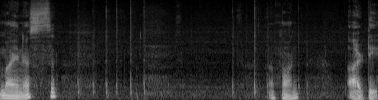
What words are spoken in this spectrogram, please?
minus upon RT.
